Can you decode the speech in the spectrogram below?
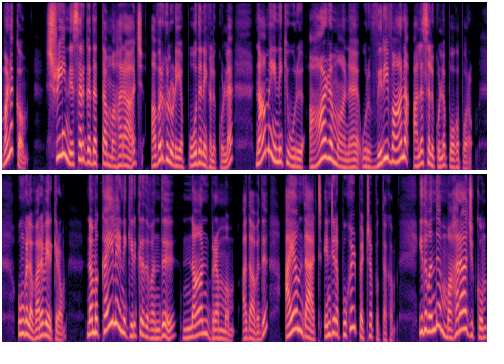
வணக்கம். ஸ்ரீ நிசர்கதத்தா மகாராஜ் அவர்களுடைய போதனைகளுக்குள்ள நாம இன்னைக்கு ஒரு ஆழமான ஒரு விரிவான அலசலுக்குள்ள போக போறோம். உங்கள வரவேற்கிறோம். நம்ம கையில இன்னைக்கு இருக்கிறது வந்து நான் பிரம்மம் அதாவது ஐ அம் தட் என்கிற புகழ்பெற்ற புத்தகம். இது வந்து மகாராஜுக்கும்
